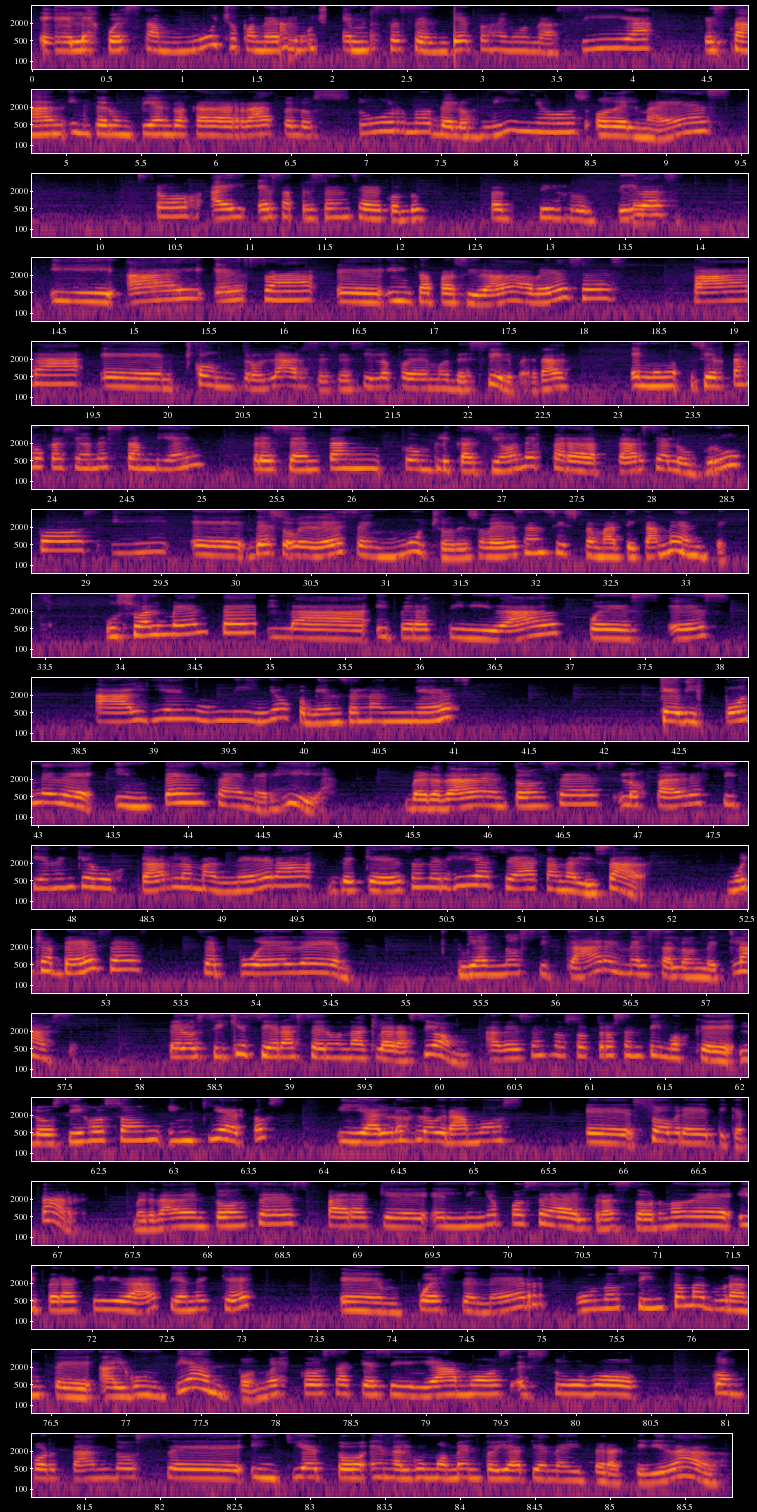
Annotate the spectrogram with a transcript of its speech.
eh, les cuesta mucho poner muchos en una silla, están interrumpiendo a cada rato los turnos de los niños o del maestro. Hay esa presencia de conductas disruptivas y hay esa eh, incapacidad a veces para eh, controlarse, si así lo podemos decir, ¿verdad? En ciertas ocasiones también presentan complicaciones para adaptarse a los grupos y eh, desobedecen mucho, desobedecen sistemáticamente. Usualmente la hiperactividad pues es alguien, un niño, comienza en la niñez, que dispone de intensa energía, ¿verdad? Entonces los padres sí tienen que buscar la manera de que esa energía sea canalizada. Muchas veces se puede diagnosticar en el salón de clase. Pero sí quisiera hacer una aclaración. A veces nosotros sentimos que los hijos son inquietos y ya los logramos eh, sobreetiquetar, ¿verdad? Entonces, para que el niño posea el trastorno de hiperactividad, tiene que em, pues tener unos síntomas durante algún tiempo. No es cosa que si, digamos, estuvo comportándose inquieto en algún momento ya tiene hiperactividad.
